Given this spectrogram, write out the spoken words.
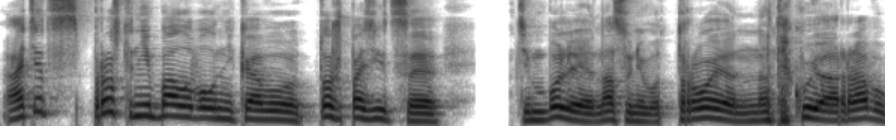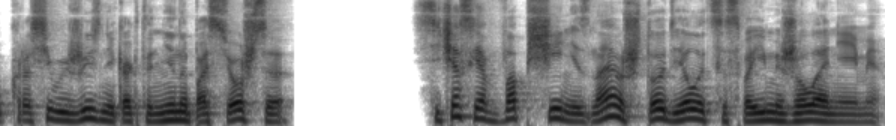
отец просто не баловал никого, тоже позиция. Тем более нас у него трое, на такую ораву красивой жизни как-то не напасешься. Сейчас я вообще не знаю, что делать со своими желаниями.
